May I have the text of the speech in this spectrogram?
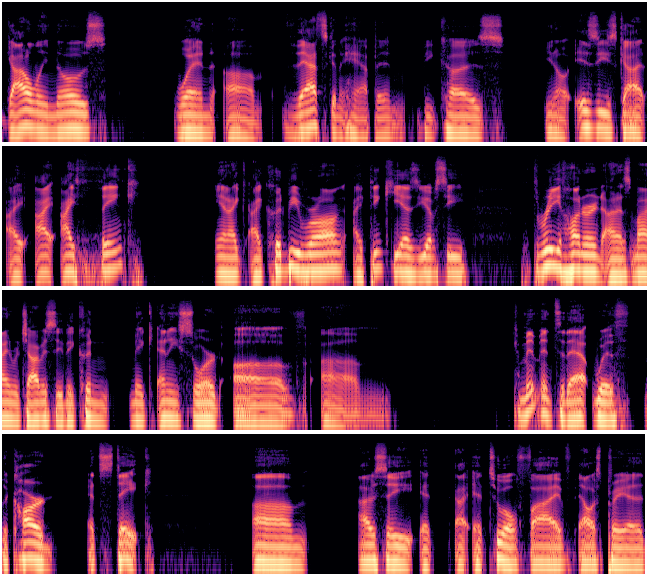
God only knows when um, that's going to happen because you know Izzy's got I I I think, and I I could be wrong. I think he has UFC 300 on his mind, which obviously they couldn't make any sort of um, commitment to that with the card at stake. Um, obviously at uh, at 205, Alex Pereira,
